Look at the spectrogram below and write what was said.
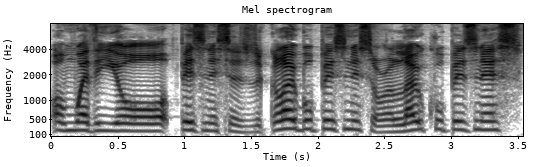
on whether your business is a global business or a local business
